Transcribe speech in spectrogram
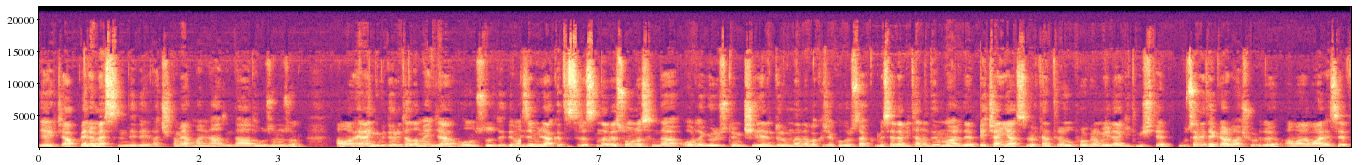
diyerek cevap veremezsin dedi. Açıklama yapman lazım daha da uzun uzun. Ama herhangi bir dönüt alamayınca olumsuz dedim. Vize mülakatı sırasında ve sonrasında orada görüştüğüm kişilerin durumlarına bakacak olursak mesela bir tanıdığım vardı. Geçen yaz Work and Travel programıyla gitmişti. Bu sene tekrar başvurdu ama maalesef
